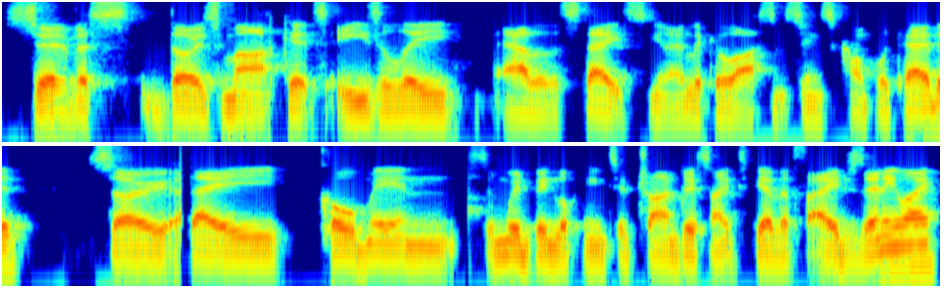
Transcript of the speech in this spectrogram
service those markets easily out of the states. You know, liquor licensing is complicated. So they called me and, and we'd been looking to try and do something together for ages anyway.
